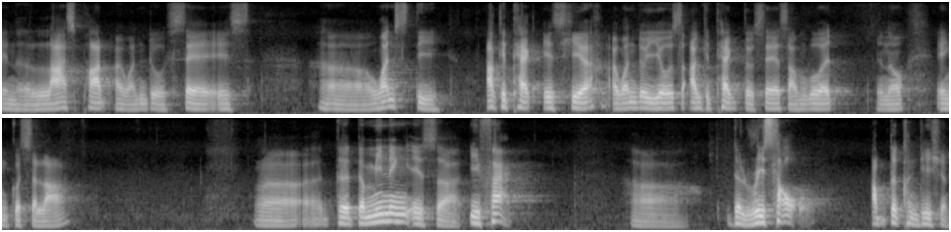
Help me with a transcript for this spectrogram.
in the last part I want to say is uh, once the architect is here, I want to use architect to say some word, you know, in Kusala. Uh, the, the meaning is uh, effect, uh, the result of the condition.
